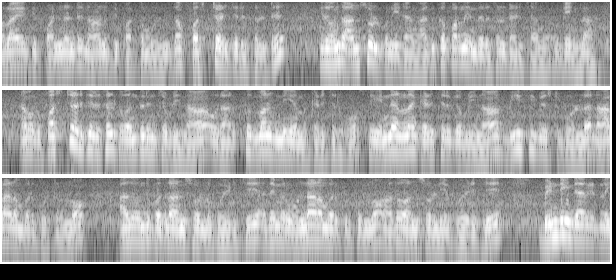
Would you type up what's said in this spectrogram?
தொள்ளாயிரத்தி பன்னெண்டு நானூற்றி பத்தொம்போது தான் ஃபஸ்ட்டு அடித்த ரிசல்ட்டு இதை வந்து அன்சோல் பண்ணிட்டாங்க. அதுக்கப்புறம் தான் இந்த ரிசல்ட் அடிச்சாங்க. ஓகேங்களா? நமக்கு ஃபஸ்ட் அடித்த ரிசல்ட் வந்துருந்துச்சு அப்படின்னா ஒரு அற்புதமான வின்னிங் நமக்கு கிடைச்சிருக்கும். ஸோ என்னென்னலாம் கிடச்சிருக்கு அப்படின்னா பிசி பெஸ்ட் போர்டில் நாலாம் நம்பர் கொடுத்துருந்தோம் அது வந்து பார்த்தீங்கன்னா அன்சோல்டில் போயிடுச்சு. அதேமாதிரி ஒன்றாம் நம்பர் கொடுத்துருந்தோம். அதுவும் அன்சோல்டே போயிடுச்சு. பெண்டிங் டார்கெட்டில்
